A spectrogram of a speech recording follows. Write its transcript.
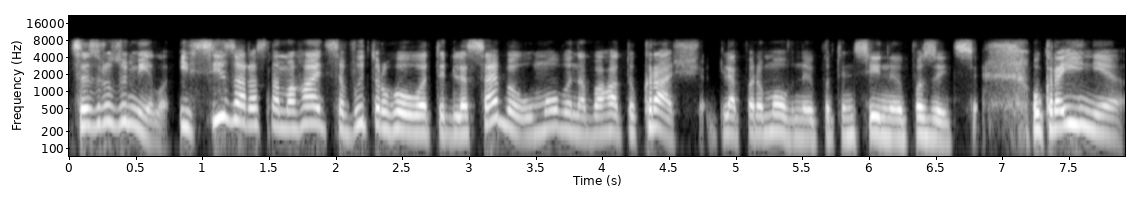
Це зрозуміло. І всі зараз намагаються виторговувати для себе умови набагато краще для перемовної потенційної позиції. Україні е,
